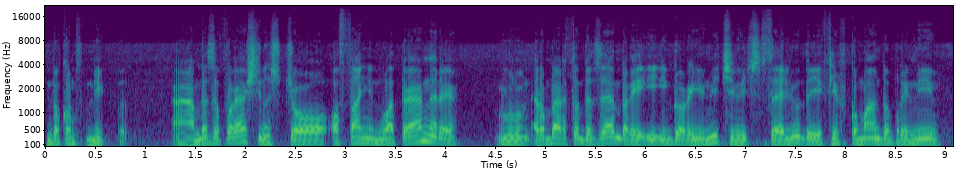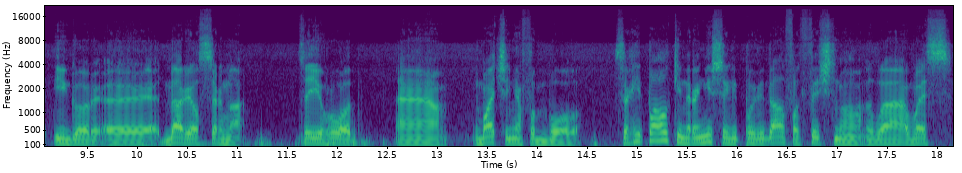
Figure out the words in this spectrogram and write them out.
до конфлікту. Беззаперечно, що останні два тренери Роберто Дезебері і Ігор Євічевич це люди, яких в команду привів Ігор е, Даріо Серна. Це його е, бачення футболу. Сергій Палкін раніше відповідав фактично за весь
